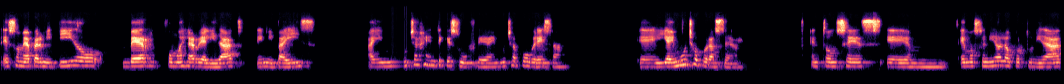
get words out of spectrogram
eso me ha permitido ver cómo es la realidad en mi país. Hay mucha gente que sufre, hay mucha pobreza eh, y hay mucho por hacer. Entonces, eh, hemos tenido la oportunidad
